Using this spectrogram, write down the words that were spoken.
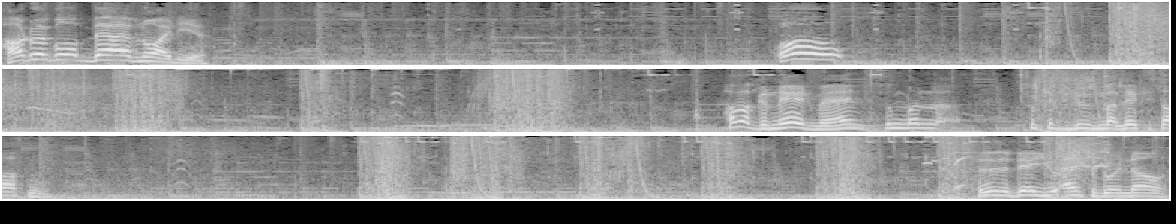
How do I go up there? I have no idea. Oh! How about grenade, man? Someone, uh, something to do with my latest arsenal. This is the day you enter going down.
